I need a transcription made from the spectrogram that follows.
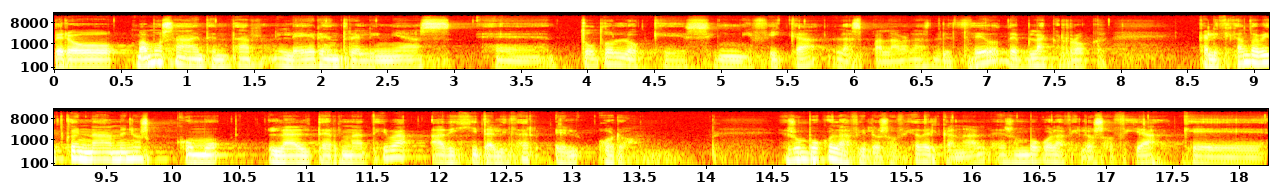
pero vamos a intentar leer entre líneas eh, todo lo que significa las palabras del CEO de BlackRock, calificando a Bitcoin nada menos como la alternativa a digitalizar el oro. Es un poco la filosofía del canal, es un poco la filosofía que,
